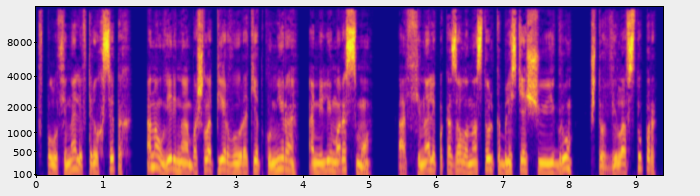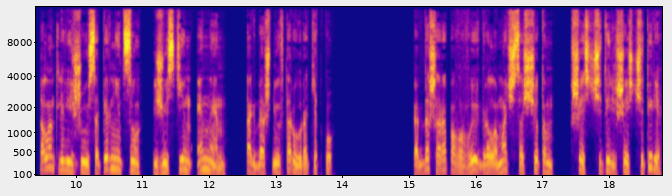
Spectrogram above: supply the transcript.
В полуфинале в трех сетах она уверенно обошла первую ракетку мира Амели Моресмо, а в финале показала настолько блестящую игру, что ввела в ступор талантливейшую соперницу Жюстин Энн, тогдашнюю вторую ракетку. Когда Шарапова выиграла матч со счетом 6-4-6-4,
